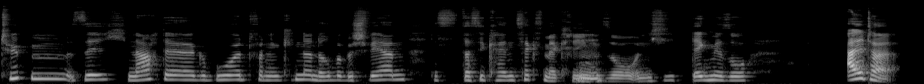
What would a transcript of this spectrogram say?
Typen sich nach der Geburt von den Kindern darüber beschweren, dass, dass sie keinen Sex mehr kriegen. Mhm. So. Und ich denke mir so, Alter,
